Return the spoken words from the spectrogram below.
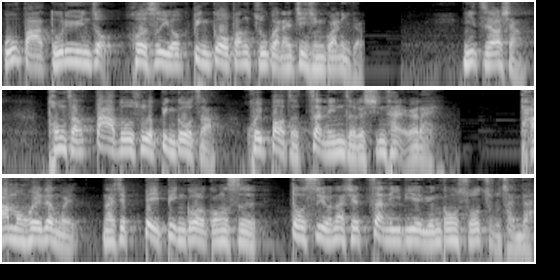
无法独立运作，或者是由并购方主管来进行管理的。你只要想，通常大多数的并购者啊会抱着占领者的心态而来。他们会认为那些被并购的公司都是由那些战力低的员工所组成的，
